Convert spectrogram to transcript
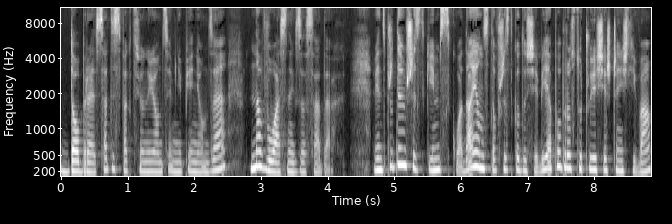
dobre, satysfakcjonujące mnie pieniądze na własnych zasadach. Więc przy tym wszystkim, składając to wszystko do siebie, ja po prostu czuję się szczęśliwa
